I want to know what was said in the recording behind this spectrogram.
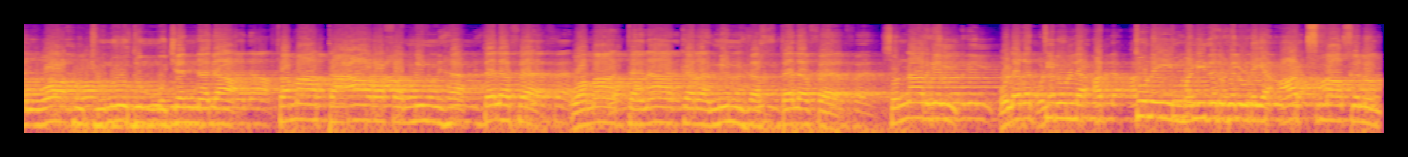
அர்வாஹு ஜுனூதும் முஜன்னதா ஃபமா தஆரஃப மின்ஹ தலஃப வமா தனாக்கர மின்ஹ தலஃப சொன்னார்கள் உலகத்தில் உள்ள அத்துணை மனிதர்களுடைய ஆத்மாக்களும்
